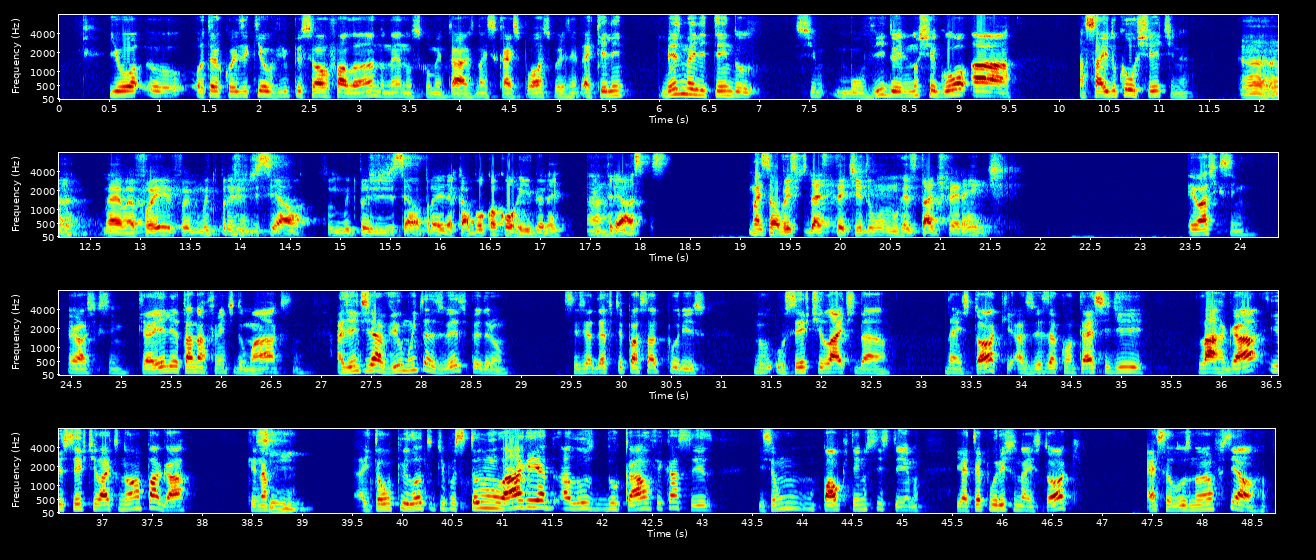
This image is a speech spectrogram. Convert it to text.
E o- o- outra coisa que eu vi o pessoal falando, né, nos comentários na Sky Sports, por exemplo, é que ele, mesmo ele tendo se movido, ele não chegou a, a sair do colchete, né? Aham. É, mas foi, foi muito prejudicial. Foi muito prejudicial para ele. Acabou com a corrida, né? Ah. Entre aspas. Mas Talvez pudesse ter tido um resultado diferente. eu acho que sim. Eu acho que sim. Que aí ele ia estar na frente do Max. né? A gente já viu muitas vezes, Pedrão. Você já deve ter passado por isso. No, o safety light da, da Stock, às vezes acontece de largar e o safety light não apagar. Porque na, Sim. Então o piloto, tipo, se todo mundo larga e a, a luz do carro fica acesa. Isso é um, um pau que tem no sistema. E até por isso na Stock, essa luz não é oficial.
